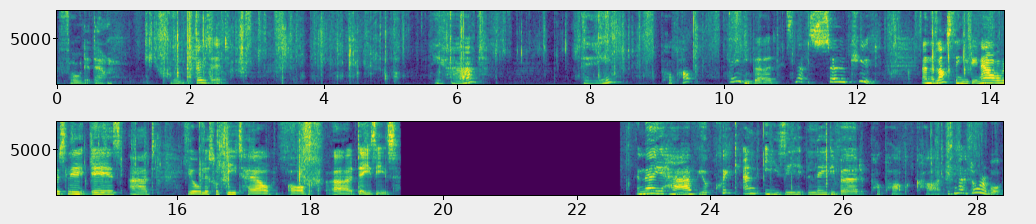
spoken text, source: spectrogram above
fold it down. When you close it, you have a pop-up ladybird. Isn't that so cute? And the last thing you do now, obviously, is add your little detail of uh, daisies. And there you have your quick and easy Ladybird pop-up card. Isn't that adorable?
